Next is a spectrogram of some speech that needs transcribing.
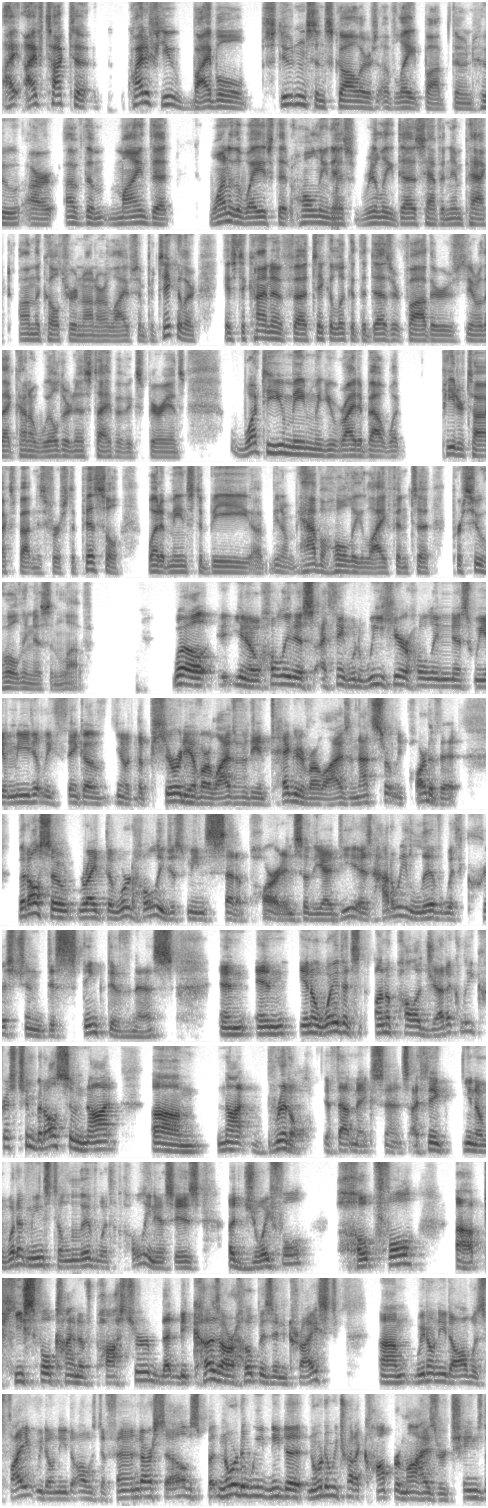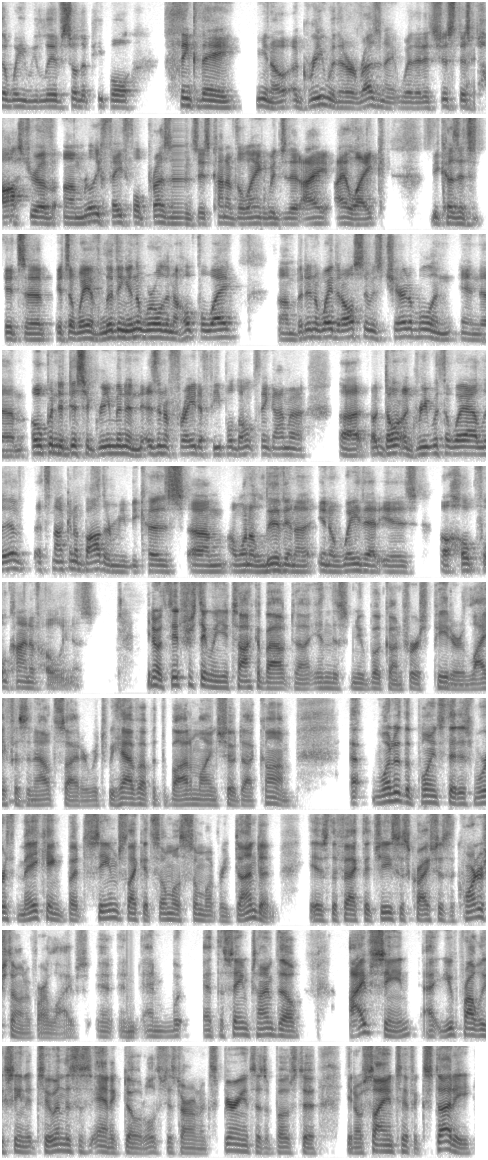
I, I've talked to quite a few Bible students and scholars of late, Bob Thune, who are of the mind that one of the ways that holiness really does have an impact on the culture and on our lives in particular is to kind of uh, take a look at the desert fathers you know that kind of wilderness type of experience. What do you mean when you write about what peter talks about in his first epistle what it means to be uh, you know have a holy life and to pursue holiness and love well, you know, holiness, I think when we hear holiness, we immediately think of, you know, the purity of our lives or the integrity of our lives. And that's certainly part of it. But also, right, the word holy just means set apart. And so the idea is how do we live with Christian distinctiveness and, and in a way that's unapologetically Christian, but also not um, not brittle, if that makes sense. I think, you know, what it means to live with holiness is a joyful, hopeful, uh, peaceful kind of posture that because our hope is in Christ, um, we don't need to always fight. We don't need to always defend ourselves, but nor do we need to, nor do we try to compromise or change the way we live so that people think they, you know, agree with it or resonate with it. It's just this posture of um, really faithful presence is kind of the language that I, I like because it's, it's a, it's a way of living in the world in a hopeful way um, but in a way that also is charitable and, and um, open to disagreement and isn't afraid if people don't think I'm a uh, don't agree with the way I live. That's not going to bother me because um, I want to live in a in a way that is a hopeful kind of holiness. You know, it's interesting when you talk about uh, in this new book on First Peter, life as an outsider, which we have up at the bottomlineshow.com. Uh, one of the points that is worth making, but seems like it's almost somewhat redundant, is the fact that Jesus Christ is the cornerstone of our lives. And, and, and w- at the same time, though, I've seen, uh, you've probably seen it too, and this is anecdotal. It's just our own experience as opposed to, you know, scientific study.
